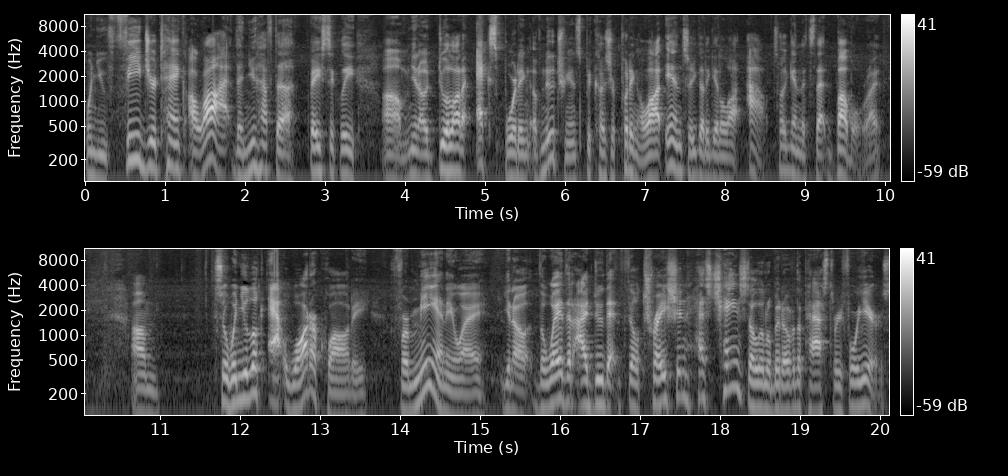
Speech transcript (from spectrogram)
when you feed your tank a lot, then you have to basically, um, you know, do a lot of exporting of nutrients because you're putting a lot in, so you got to get a lot out. So again, it's that bubble, right? Um, so when you look at water quality, for me anyway, you know, the way that I do that filtration has changed a little bit over the past three, four years,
